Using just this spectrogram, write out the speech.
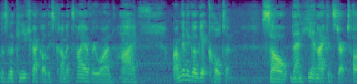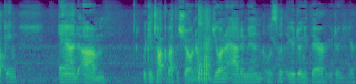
Elizabeth, can you track all these comments? Hi, everyone. Hi. I'm going to go get Colton. So then he and I can start talking and, um, we can talk about the show and everything. Do you want to add him in, Elizabeth? Or you're doing it there? You're doing it here?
